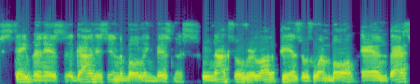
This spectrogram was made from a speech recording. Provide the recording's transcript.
statement is uh, God is in the bowling business. He knocks over a lot of pins with one ball. And that's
